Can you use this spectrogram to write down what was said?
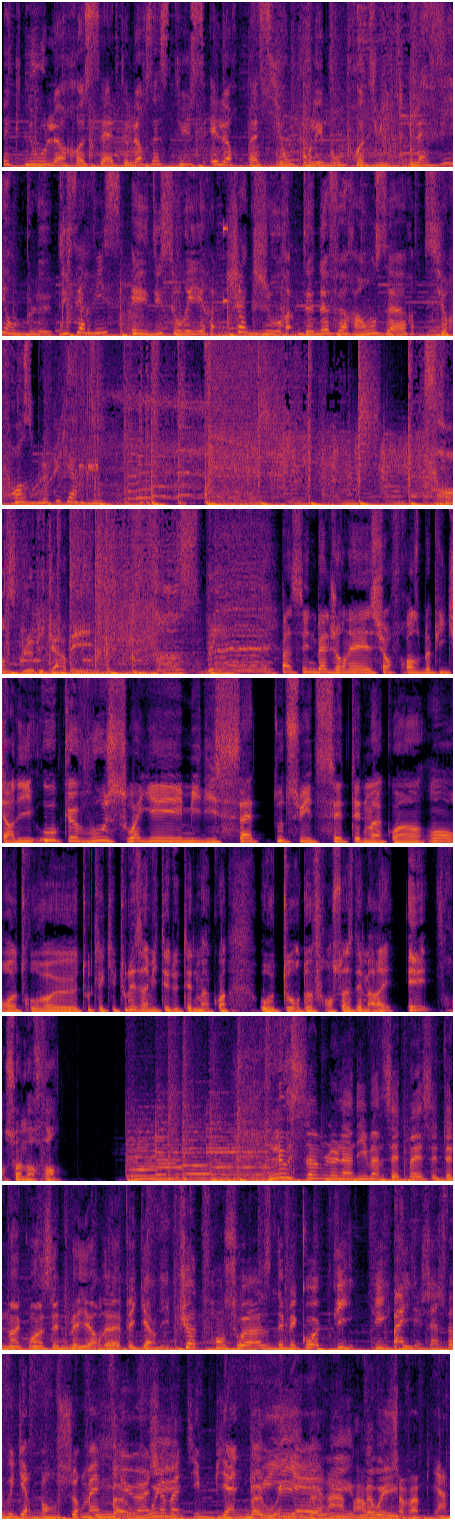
Avec nous, leurs recettes, leurs astuces et leur passion pour les bons produits. La vie en bleu, du service et du sourire. Chaque jour de 9h à 11h sur France Bleu Picardie. France Bleu Picardie. Passez une belle journée sur France Bleu Picardie, où que vous soyez, midi 7, tout de suite, c'est Thé de Coin. On retrouve euh, toute l'équipe, tous les invités de Thé de Coin autour de Françoise Desmarais et François Morvan. Nous sommes le lundi 27 mai, c'est Demain Coin, c'est le meilleur de la Picardie. Tchot Françoise, des Bécois, qui, qui, Bah déjà, je vais vous dire bonjour, Mathieu. Bah hein, oui. Ça va-t-il bien Bah oui, hier bah oui, Ah, bah oui. Ça va bien.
